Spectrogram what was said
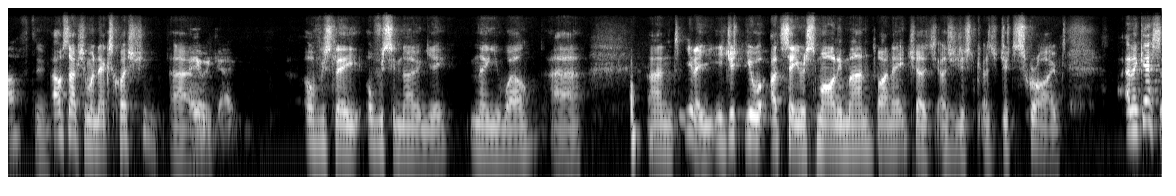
Have to. That was actually my next question. Um, Here we go. obviously, obviously knowing you, knowing you well, uh, and you know, you just you. I'd say you're a smiley man by nature, as, as you just as you just described. And I guess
